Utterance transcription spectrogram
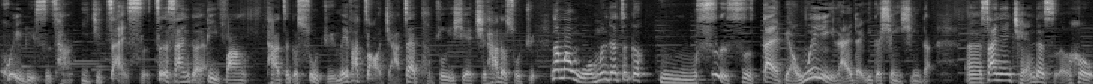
汇率市场以及债市这三个地方，它这个数据没法造假，再辅助一些其他的数据。那么我们的这个股市是代表未来的一个信心的。嗯，三年前的时候，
